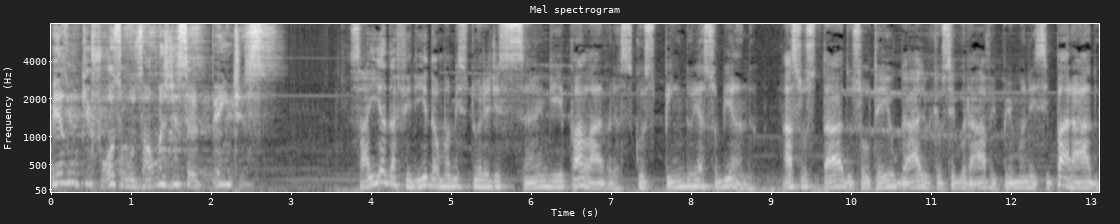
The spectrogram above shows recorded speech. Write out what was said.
mesmo que fôssemos almas de serpentes. Saía da ferida uma mistura de sangue e palavras, cuspindo e assobiando. Assustado, soltei o galho que eu segurava e permaneci parado,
